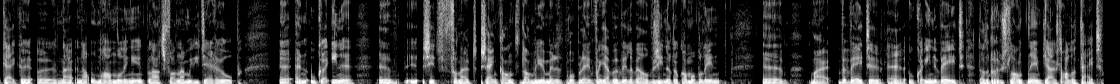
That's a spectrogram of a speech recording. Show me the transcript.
kijken naar, naar onderhandelingen in plaats van naar militaire hulp? Uh, en Oekraïne uh, zit vanuit zijn kant dan weer met het probleem van ja, we willen wel, we zien dat ook allemaal wel in. Uh, maar we weten, hè, Oekraïne weet, dat Rusland neemt juist alle tijd.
